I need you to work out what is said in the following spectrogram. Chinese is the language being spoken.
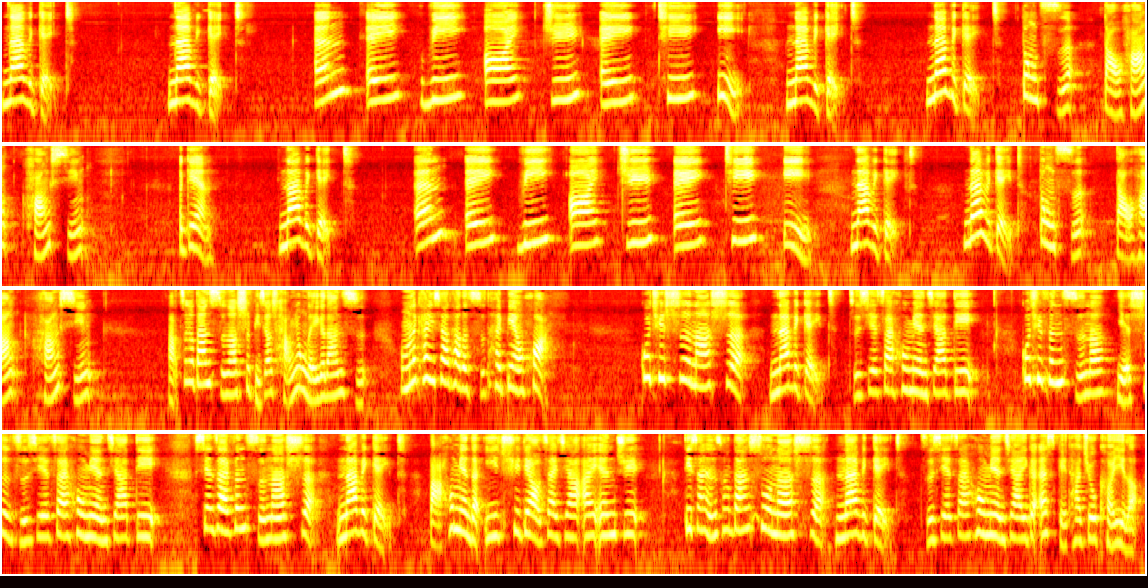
navigate, navigate, n a v i g a t e, navigate, navigate 动词，导航、航行。Again, navigate, n a v i g a t e, navigate, navigate 动词。导航、航行 啊，这个单词呢是比较常用的一个单词。我们来看一下它的词态变化。过去式呢是 navigate，直接在后面加 d；过去分词呢也是直接在后面加 d；现在分词呢是 navigate，把后面的 e 去掉，再加 ing；第三人称单数呢是 navigate，直接在后面加一个 s 给它就可以了。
